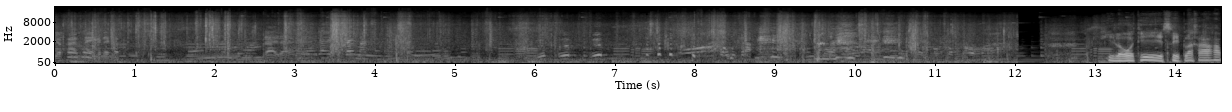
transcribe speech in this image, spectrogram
อย่าข้างแม่ก็ได้ครับ กิโลที่สิบแล้วครับ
